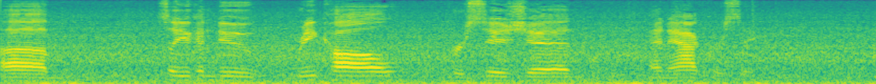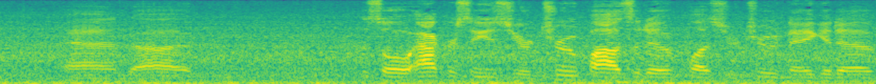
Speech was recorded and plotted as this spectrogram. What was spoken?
Um, so you can do recall, precision and accuracy. And uh, so accuracy is your true positive plus your true negative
